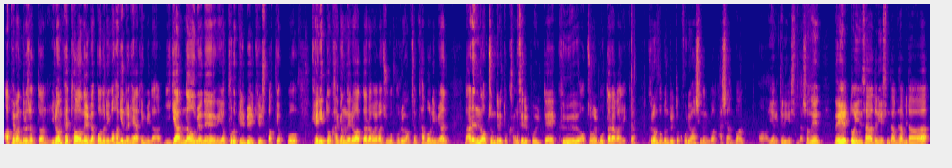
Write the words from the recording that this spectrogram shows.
앞에 만들어졌던 이런 패턴을 몇 번 우리가 확인을 해야 됩니다. 이게 안 나오면은 옆으로 빌빌 길 수밖에 없고 괜히 또 가격 내려왔다라고 해가지고 물을 왕창 타버리면 다른 업종들이 또 강세를 보일 때 그 업종을 못 따라가니까 그런 부분들도 고려하시는 거 다시 한번 어, 이야기 드리겠습니다. 저는 내일 또 인사드리겠습니다. 감사합니다.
